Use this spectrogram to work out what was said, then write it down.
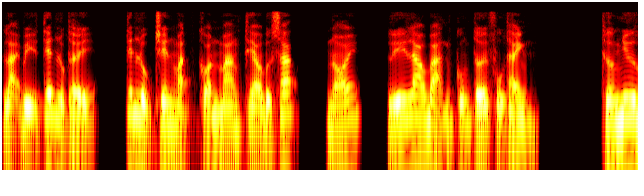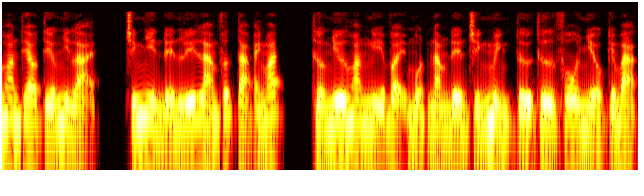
lại bị tiết lục thấy, tiết lục trên mặt còn mang theo bực sắc, nói, Lý lao bản cũng tới phủ thành. Thường như hoan theo tiếng nhìn lại, chính nhìn đến Lý làm phức tạp ánh mắt, thường như hoan nghĩ vậy một năm đến chính mình từ thư phô nhiều kiếm bạc,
